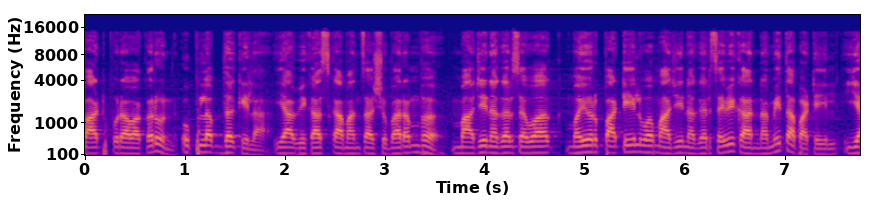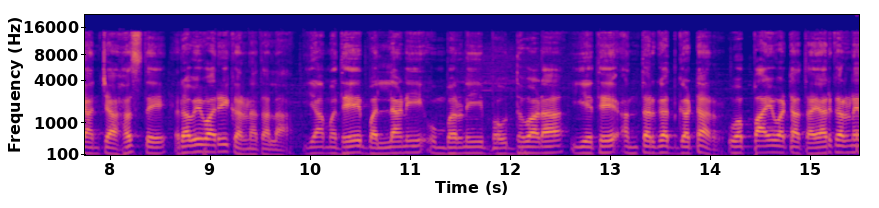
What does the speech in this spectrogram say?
पाठपुरावा करून उपलब्ध केला. या विकास कामांचा शुभारंभ माजी नगरसेवक मयूर पाटील व माजी नगरसेविका नमिता पाटील यांच्या हस्ते रविवारी करण्यात आला. यामध्ये बल्लाणी उंबरणी बौद्धवाडा येथे अंतर्गत गटार व पायवाटा तयार करणे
